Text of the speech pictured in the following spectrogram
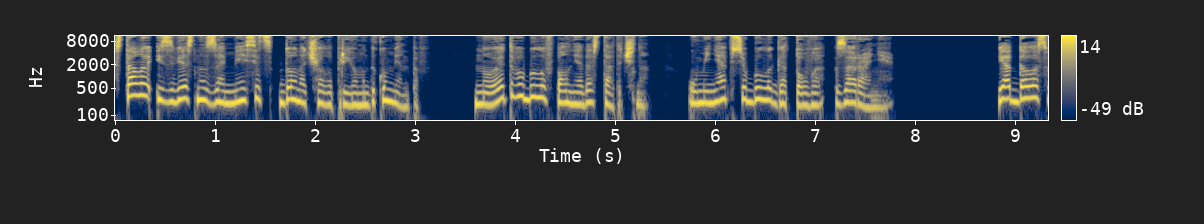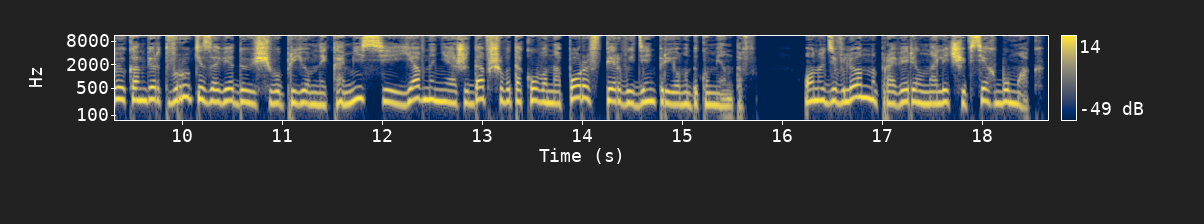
стала известна за месяц до начала приема документов. Но этого было вполне достаточно. У меня все было готово заранее. Я отдала свой конверт в руки заведующего приемной комиссии, явно не ожидавшего такого напора в первый день приема документов. Он удивленно проверил наличие всех бумаг.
